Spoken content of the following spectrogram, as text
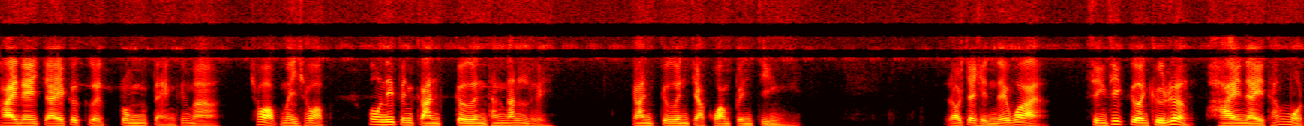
ภายในใจก็เกิดปรุงแต่งขึ้นมา ชอบไม่ชอบ พวกนี้เป็นการเกินทั้งนั้นเลย การเกินจากความเป็นจริง เราจะเห็นได้ว่าสิ่งที่เกินคือเรื่องภายในทั้งหมด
